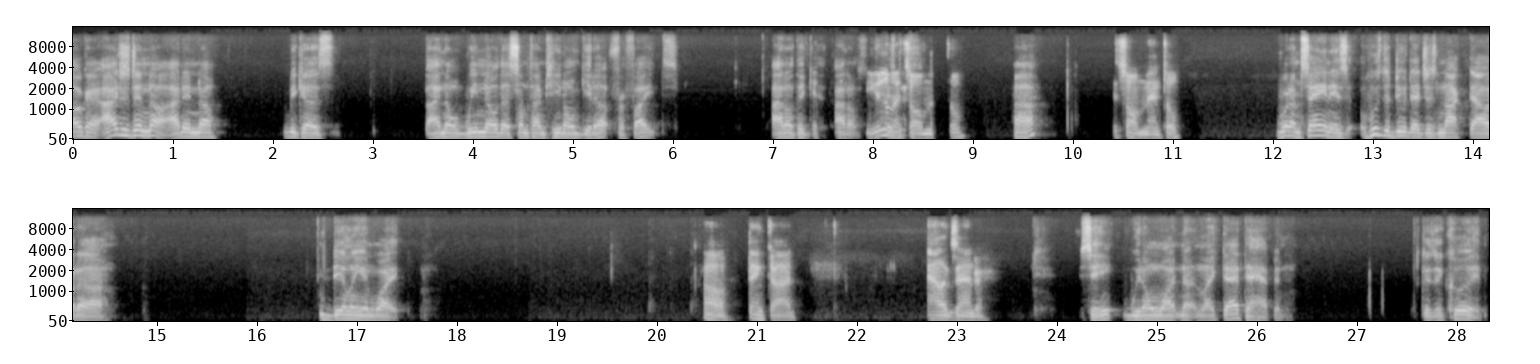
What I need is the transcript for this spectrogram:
okay, I just didn't know. I didn't know because I know we know that sometimes he don't get up for fights. I don't think I don't. You know it's all mental. Huh? It's all mental. What I'm saying is, who's the dude that just knocked out uh Dillian Whyte? Oh, thank God. Alexander. See, we don't want nothing like that to happen because it could.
